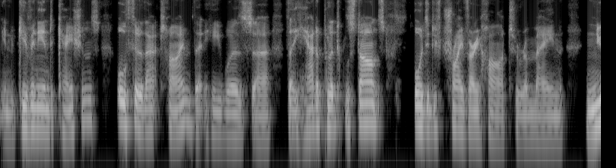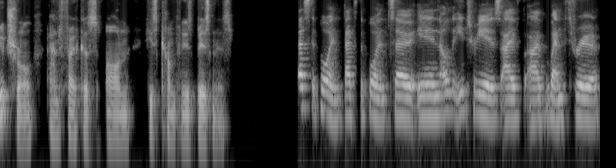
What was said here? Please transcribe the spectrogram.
you know, give any indications all through that time that he was uh, that he had a political stance, or did he try very hard to remain neutral and focus on his company's business? That's the point. That's the point. So in all the interviews I've I've went through,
